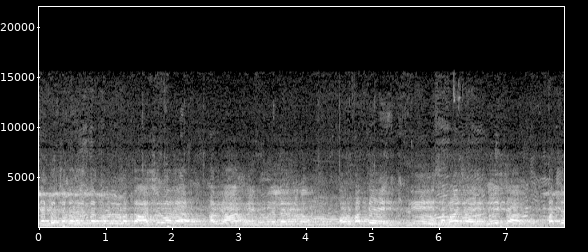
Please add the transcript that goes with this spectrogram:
ಕೆಟ್ಟ ಚಟಗಳಿಂದ ತೋರಿರುವಂತ ಆಶೀರ್ವಾದ ಅವ್ರಿಗೆ ಆಗಬೇಕು ಎಲ್ಲರಿಗೂ. ಅವರು ಮತ್ತೆ ಈ ಸಮಾಜ, ಈ ದೇಶ ಮತ್ತೆ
